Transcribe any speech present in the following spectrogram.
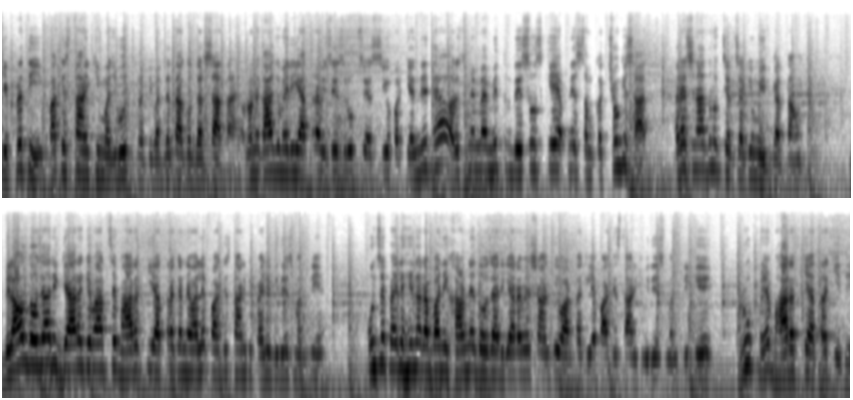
के प्रति पाकिस्तान की मज़बूत प्रतिबद्धता को दर्शाता है। उन्होंने कहा कि मेरी यात्रा विशेष रूप से एससीओ पर केंद्रित है और इसमें मैं मित्र देशों के अपने समकक्षों के साथ रचनात्मक चर्चा की उम्मीद करता हूँ। बिलावल 2011 के बाद से भारत की यात्रा करने वाले पाकिस्तान के पहले विदेश मंत्री हैं। उनसे पहले हिना रब्बानी खान ने 2011 में शांति वार्ता के लिए पाकिस्तान के विदेश मंत्री के रूप में भारत की यात्रा की थी।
